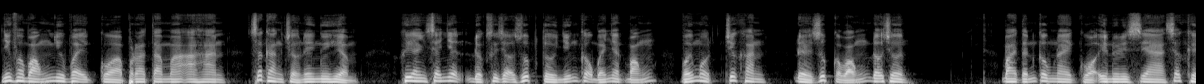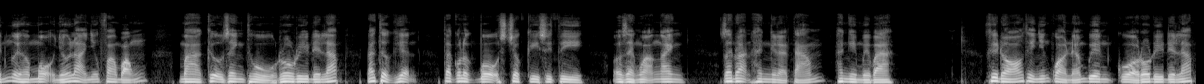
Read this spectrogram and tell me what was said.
những pha bóng như vậy của Pratama Ahan sẽ càng trở nên nguy hiểm khi anh sẽ nhận được sự trợ giúp từ những cậu bé nhặt bóng với một chiếc khăn để giúp quả bóng đỡ trơn. Bài tấn công này của Indonesia sẽ khiến người hâm mộ nhớ lại những pha bóng mà cựu danh thủ Rory Delap đã thực hiện tại câu lạc bộ Stoke City ở giải Ngoại hạng Anh giai đoạn 2008-2013. Khi đó thì những quả ném biên của Rory Delap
